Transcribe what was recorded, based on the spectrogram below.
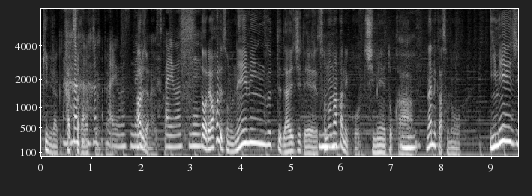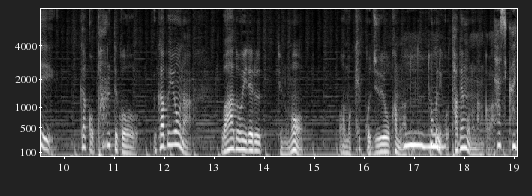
気になんか価値高まっちゃうみたあいな、りますね。あるじゃないですか。ありますね。だからやはりそのネーミングって大事で、その中にこう地名とか、うん。何かそのイメージがこうパンってこう浮かぶようなワードを入れるっていうのもあ、まあ、結構重要かもなと思って、うんうん特にこう食べ物なんかは確かに。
